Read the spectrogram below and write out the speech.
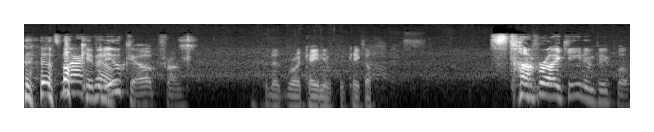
It's Mark Fucking hell. Viduka up front. Gonna Roy Keane in for kickoff. Stop Roy Keane people.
